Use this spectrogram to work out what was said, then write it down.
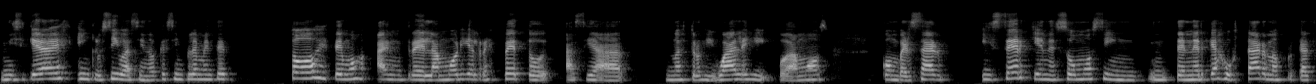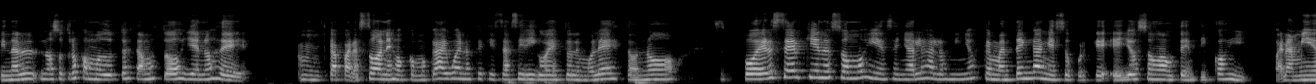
ni siquiera es inclusiva, sino que simplemente todos estemos entre el amor y el respeto hacia nuestros iguales y podamos conversar y ser quienes somos sin tener que ajustarnos, porque al final nosotros como adultos estamos todos llenos de mm, caparazones o como que, ay, bueno, es que quizás si digo esto le molesto, no. Poder ser quienes somos y enseñarles a los niños que mantengan eso, porque ellos son auténticos y para mí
